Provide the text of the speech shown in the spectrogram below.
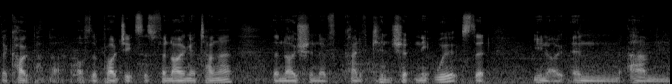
the kaupapa of the projects is whanaungatanga, the notion of kind of kinship networks that, you know, in um,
